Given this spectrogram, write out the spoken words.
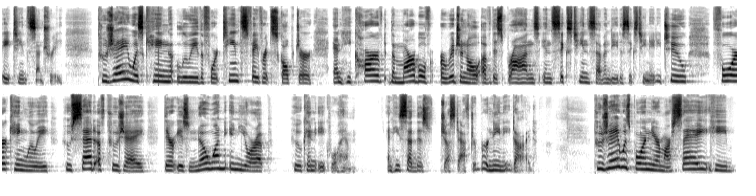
18th century. Puget was King Louis XIV's favorite sculptor, and he carved the marble original of this bronze in 1670 to 1682 for King Louis, who said of Puget, There is no one in Europe who can equal him. And he said this just after Bernini died. Puget was born near Marseille. He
